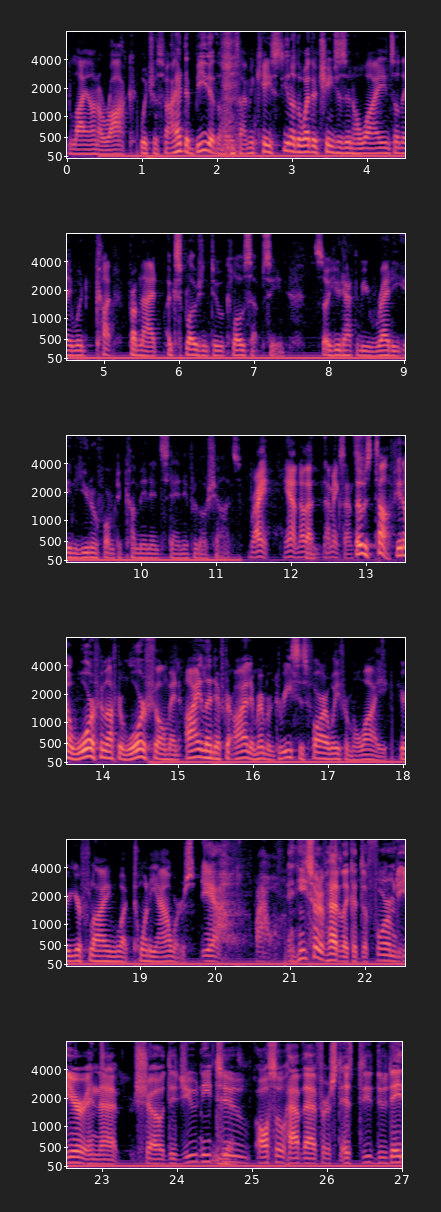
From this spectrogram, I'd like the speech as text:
lie on a rock, which was fun. I had to be there the whole time in case you know the weather changes in Hawaii, and so they would cut from that explosion to a close-up scene. So you'd have to be ready in uniform to come in and stand in for those shots. Right. Yeah. No, that that makes sense. It was tough, you know, war film after war film and island after island. Remember, Greece is far away from Hawaii. Here you're flying what 20 hours. yeah. Wow. And he sort of had like a deformed ear in that show. Did you need to also have that first? Is, do, do they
